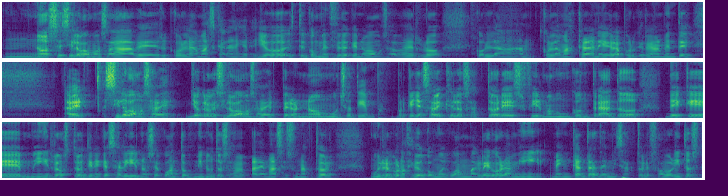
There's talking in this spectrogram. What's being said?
No sé si lo vamos a ver con la máscara negra. Yo estoy convencido de que no vamos a verlo con la, con la máscara negra porque realmente a ver, sí lo vamos a ver, yo creo que sí lo vamos a ver, pero no mucho tiempo, porque ya sabéis que los actores firman un contrato de que mi rostro tiene que salir no sé cuántos minutos, además es un actor muy reconocido como Iwan McGregor, a mí me encanta, es de mis actores favoritos,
